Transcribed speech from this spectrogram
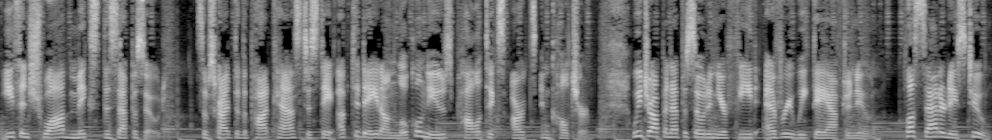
Ethan Schwab mixed this episode. Subscribe to the podcast to stay up to date on local news, politics, arts, and culture. We drop an episode in your feed every weekday afternoon, plus Saturdays too.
